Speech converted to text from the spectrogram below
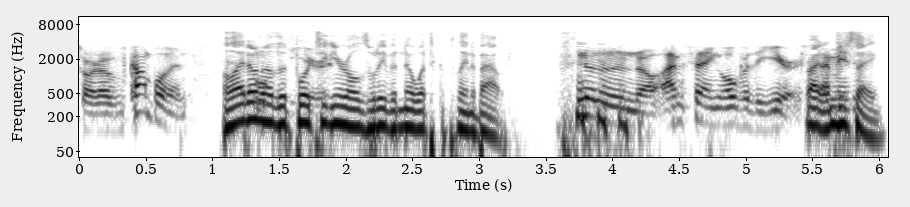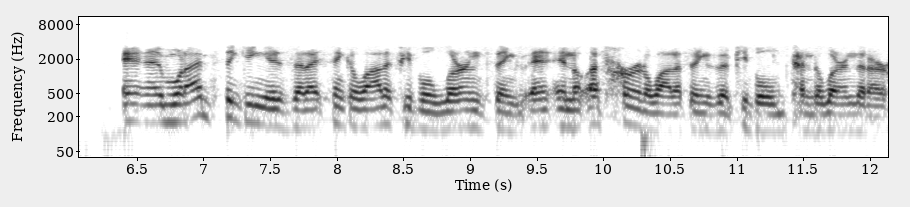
sort of compliments Well, I don't know that fourteen-year-olds would even know what to complain about. no no no no i'm saying over the years Right, I I'm mean, just saying. And, what i'm thinking is that i think a lot of people learn things and, and i've heard a lot of things that people tend to learn that are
